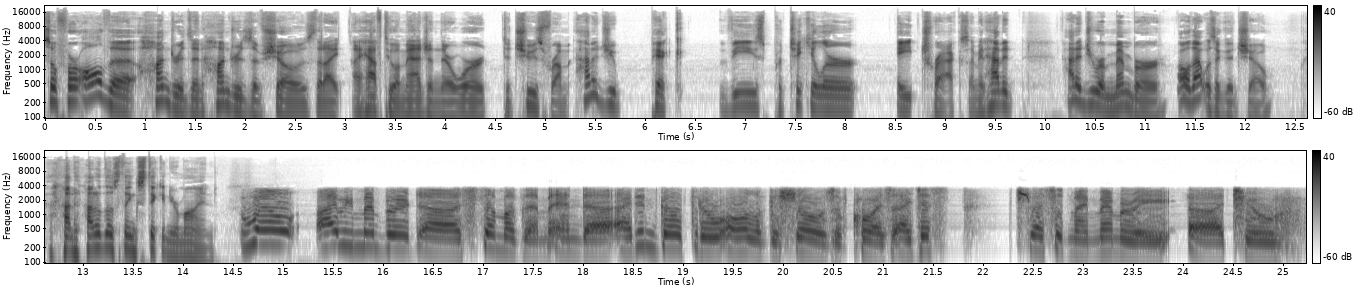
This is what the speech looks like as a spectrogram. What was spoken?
So, for all the hundreds and hundreds of shows that I, I have to imagine there were to choose from, how did you pick these particular eight tracks? I mean, how did how did you remember? Oh, that was a good show. How, how do those things stick in your mind? Well, I remembered uh, some of them, and uh, I didn't go through all of the shows, of course. I just trusted my memory uh, to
